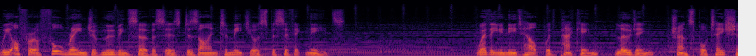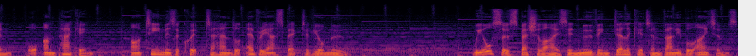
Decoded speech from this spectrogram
we offer a full range of moving services designed to meet your specific needs. Whether you need help with packing, loading, transportation, or unpacking, our team is equipped to handle every aspect of your move. We also specialize in moving delicate and valuable items,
